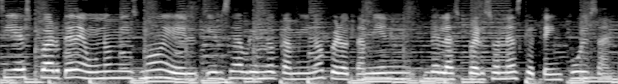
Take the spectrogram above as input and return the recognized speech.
sí es parte de uno mismo el irse abriendo camino, pero también de las personas que te impulsan.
